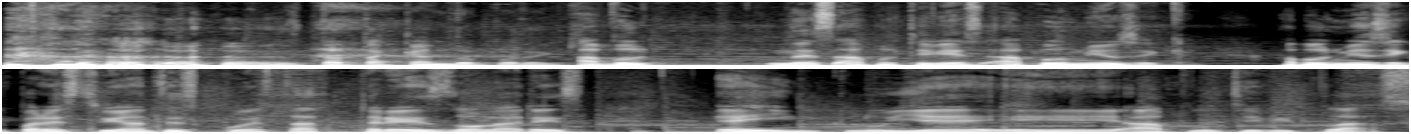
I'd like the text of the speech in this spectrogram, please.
Está atacando por aquí. Apple, no es Apple TV, es Apple Music. Apple Music para estudiantes cuesta 3 dólares e incluye eh, Apple TV Plus.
